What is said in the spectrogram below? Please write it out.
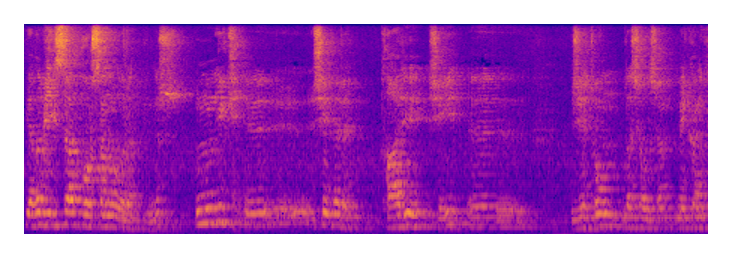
ya da bilgisayar korsanı olarak bilinir. Bunun ilk e, şeyleri, tarihi şeyi e, jetonla çalışan mekanik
